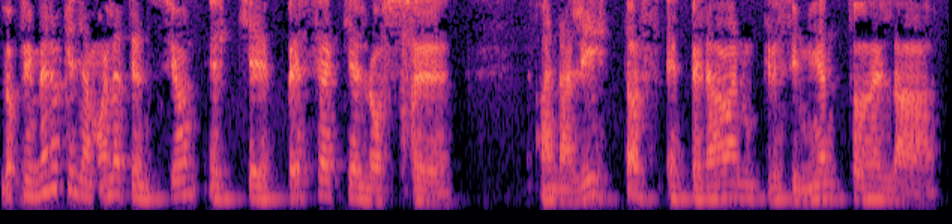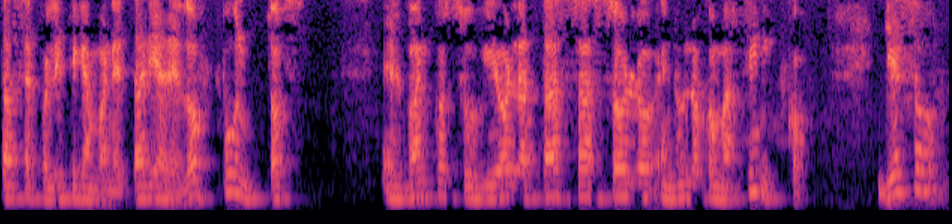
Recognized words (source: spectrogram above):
Lo primero que llamó la atención es que pese a que los eh, analistas esperaban un crecimiento de la tasa de política monetaria de dos puntos, el banco subió la tasa solo en 1,5. Y eso,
